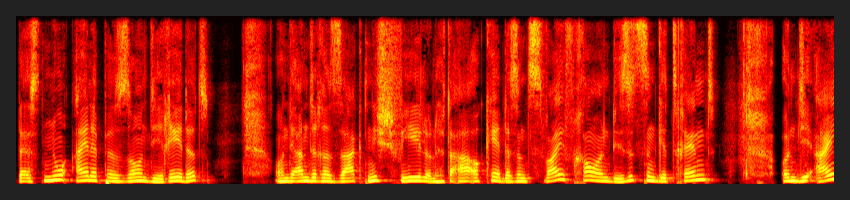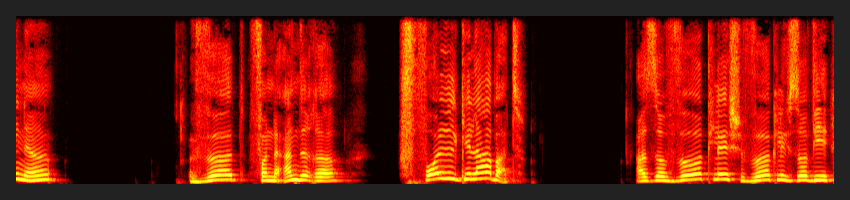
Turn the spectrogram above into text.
da ist nur eine Person, die redet und die andere sagt nicht viel und ich ah okay, da sind zwei Frauen, die sitzen getrennt und die eine wird von der andere voll gelabert. Also wirklich, wirklich so wie,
